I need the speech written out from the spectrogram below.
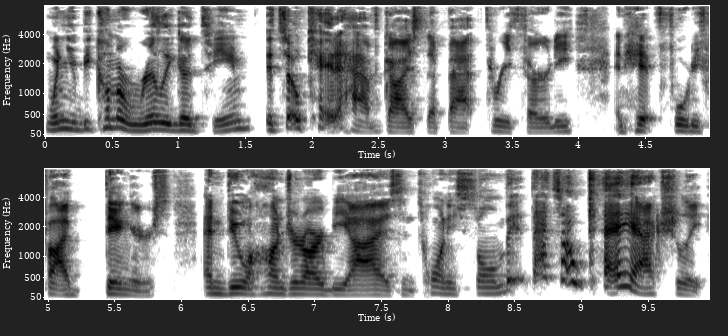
when you become a really good team, it's okay to have guys that bat 330 and hit 45 dingers and do 100 RBIs and 20 stolen. That's okay, actually.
